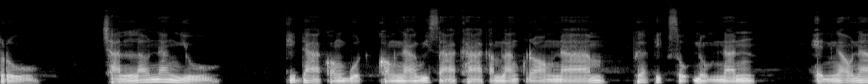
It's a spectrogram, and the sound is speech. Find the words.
ตรู่ฉันแล้วนั่งอยู่ทิดาของบุตรของนางวิสาขากำลังกรองน้ำเพื่อภิกษุหนุ่มนั้น เห็นเงาหน้า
